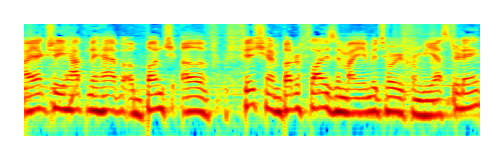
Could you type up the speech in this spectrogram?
I actually happen to have a bunch of fish and butterflies in my inventory from yesterday,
